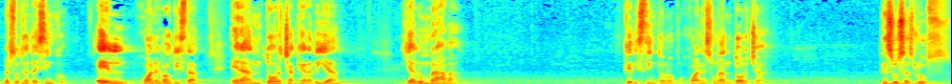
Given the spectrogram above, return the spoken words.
Verso 35. Él, Juan el Bautista, era antorcha que ardía y alumbraba. Qué distinto, ¿no? Juan es una antorcha, Jesús es luz.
